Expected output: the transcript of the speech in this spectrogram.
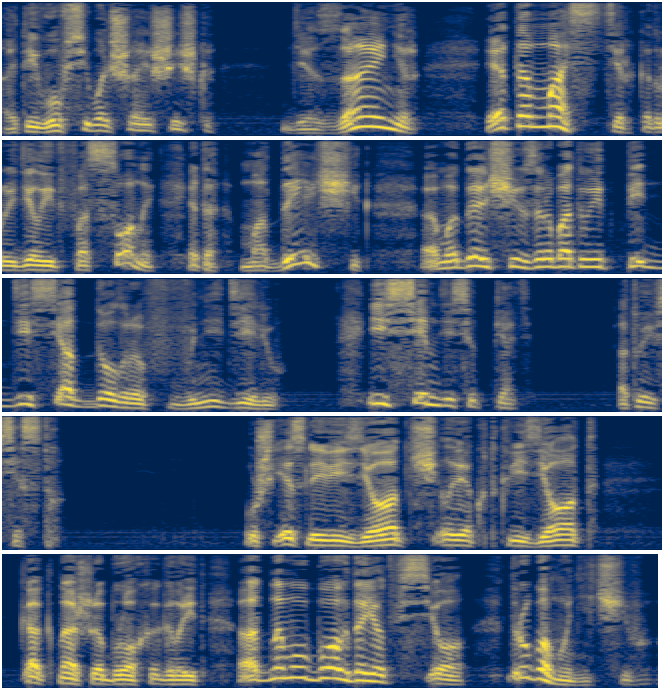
А это и вовсе большая шишка. Дизайнер — это мастер, который делает фасоны, это модельщик, а модельщик зарабатывает пятьдесят долларов в неделю и семьдесят пять, а то и все сто. Уж если везет человеку, так везет, как наша Броха говорит, одному Бог дает все, другому ничего.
